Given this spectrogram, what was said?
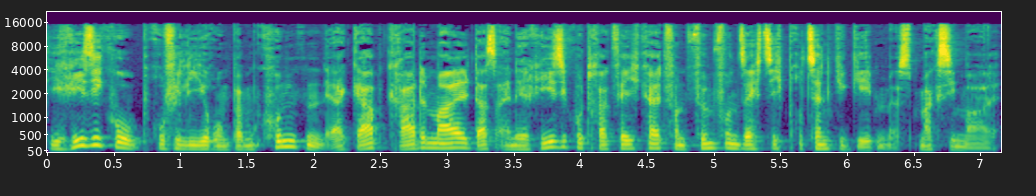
Die Risikoprofilierung beim Kunden ergab gerade mal, dass eine Risikotragfähigkeit von 65 Prozent gegeben ist, maximal.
